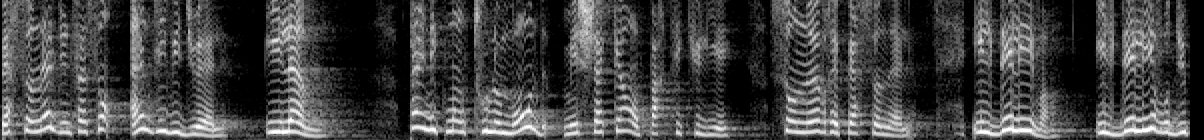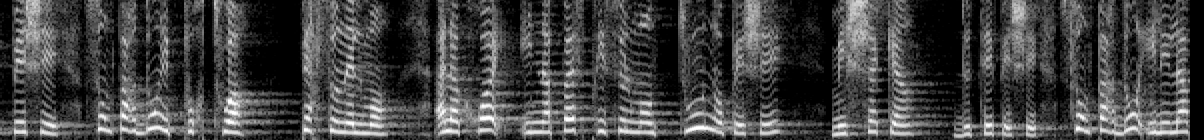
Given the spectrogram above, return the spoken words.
personnelle, d'une façon individuelle. Il aime, pas uniquement tout le monde, mais chacun en particulier. Son œuvre est personnelle. Il délivre, il délivre du péché. Son pardon est pour toi, personnellement. À la croix, il n'a pas pris seulement tous nos péchés, mais chacun de tes péchés. Son pardon, il est là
